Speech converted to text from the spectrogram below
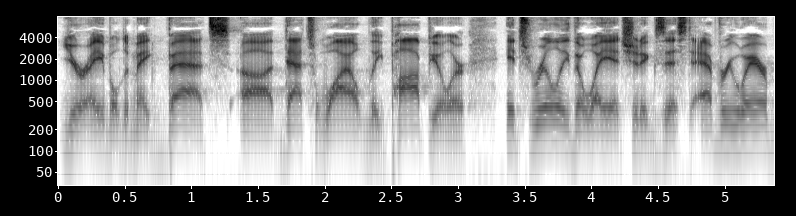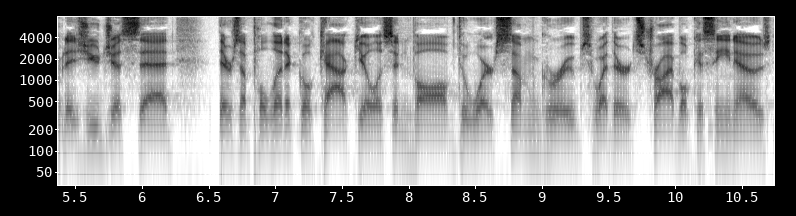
you're able to make bets. Uh, that's wildly popular. It's really the way it should exist everywhere. But as you just said, there's a political calculus involved where some groups, whether it's tribal casinos,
